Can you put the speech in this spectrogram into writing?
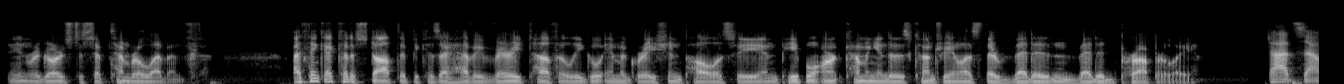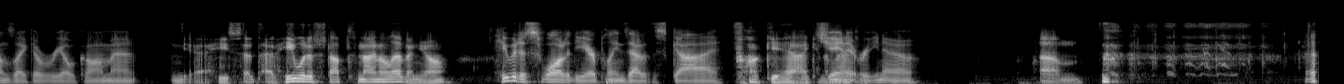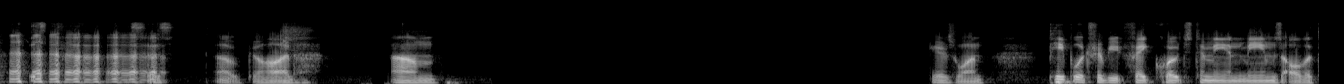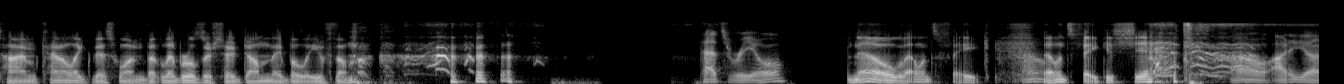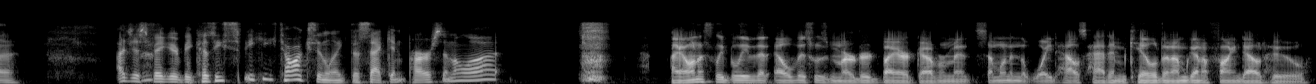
in regards to September 11th. I think I could have stopped it because I have a very tough illegal immigration policy, and people aren't coming into this country unless they're vetted and vetted properly. That sounds like a real comment. Yeah, he said that. He would have stopped 9 11, y'all. He would have swatted the airplanes out of the sky. Fuck yeah, I can Janet imagine. Reno. Um, this is- oh god. Um, here's one. People attribute fake quotes to me in memes all the time, kind of like this one, but liberals are so dumb they believe them. That's real. no, that one's fake. Oh. That one's fake as shit. Oh, I uh, I just figured because he speak he talks in like the second person a lot. I honestly believe that Elvis was murdered by our government. Someone in the White House had him killed, and I'm gonna find out who.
